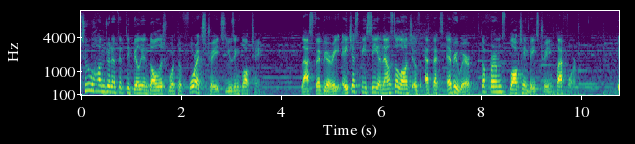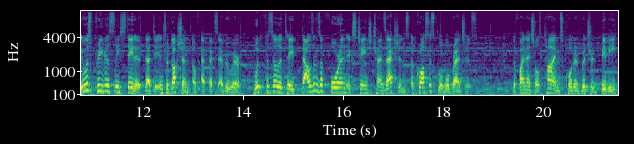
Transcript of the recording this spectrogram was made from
$250 billion worth of forex trades using blockchain. Last February, HSBC announced the launch of FX Everywhere, the firm's blockchain-based trading platform. It was previously stated that the introduction of FX Everywhere would facilitate thousands of foreign exchange transactions across its global branches. The Financial Times quoted Richard Bibby,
